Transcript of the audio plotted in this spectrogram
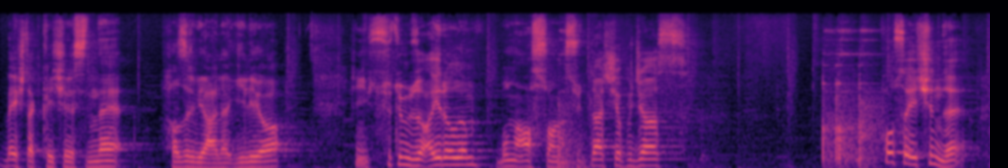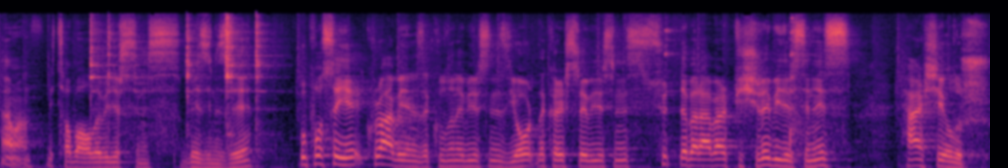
5 dakika içerisinde hazır bir hale geliyor. Şimdi sütümüzü ayıralım. Bunu az sonra sütlaç yapacağız. Posa için de hemen bir tabağa alabilirsiniz bezinizi. Bu posayı kurabiyelerinizde kullanabilirsiniz, yoğurtla karıştırabilirsiniz, sütle beraber pişirebilirsiniz. Her şey olur.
